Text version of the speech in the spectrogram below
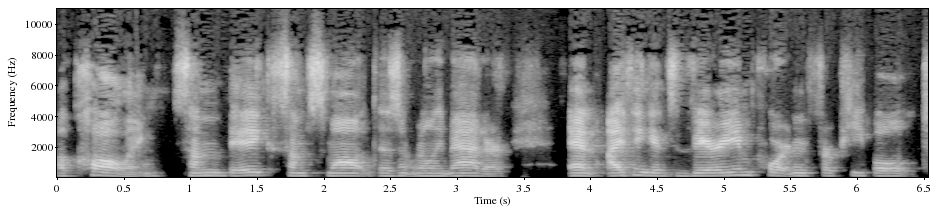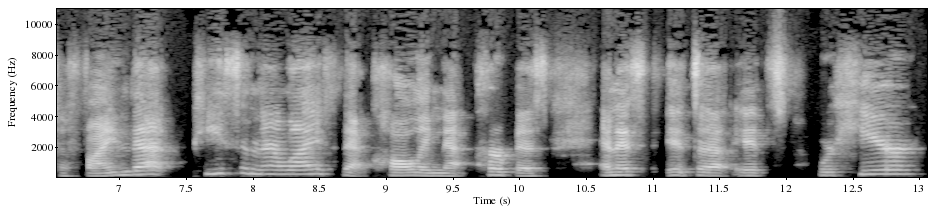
a calling, some big, some small, it doesn't really matter. And I think it's very important for people to find that peace in their life, that calling, that purpose. And it's it's a it's we're here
